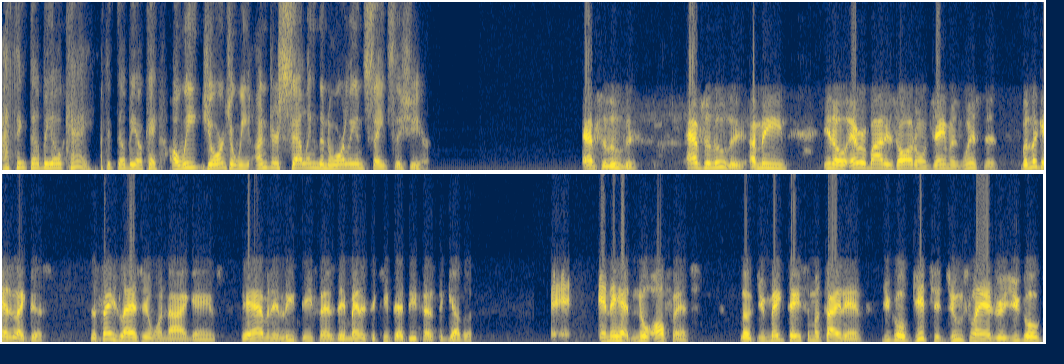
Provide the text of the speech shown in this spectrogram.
I think they'll be okay. I think they'll be okay. Are we, George? Are we underselling the New Orleans Saints this year? Absolutely. Absolutely. I mean, you know, everybody's hard on Jameis Winston, but look at it like this. The Saints last year won nine games. They have an elite defense. They managed to keep that defense together. And they had no offense. Look, you make Taysom a tight end. You go get your Juice Landry. You go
